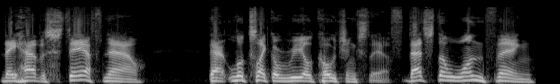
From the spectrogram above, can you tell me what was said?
they have a staff now that looks like a real coaching staff. That's the one thing.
